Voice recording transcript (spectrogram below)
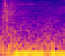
you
